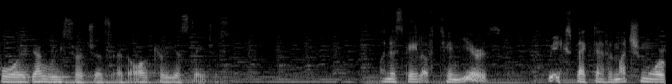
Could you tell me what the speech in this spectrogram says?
for young researchers at all career stages. On a scale of 10 years, we expect to have a much more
